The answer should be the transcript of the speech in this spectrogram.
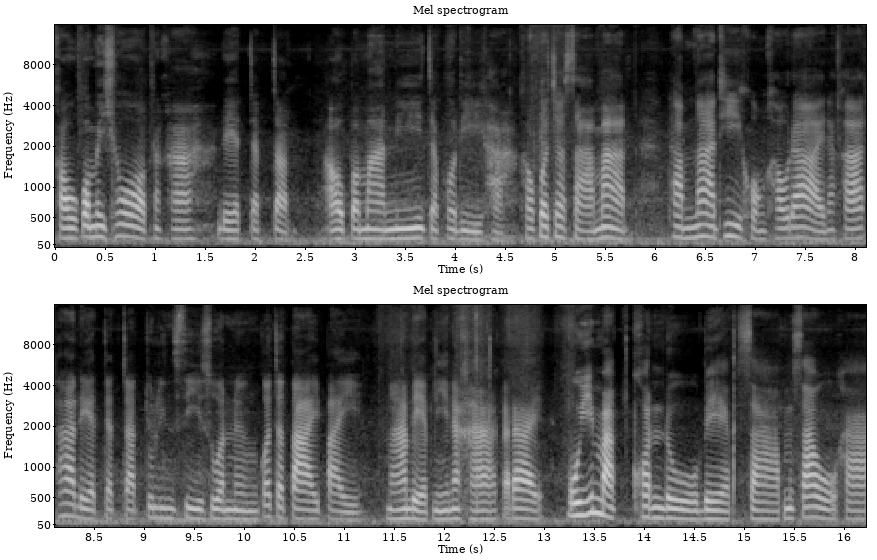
เขาก็ไม่ชอบนะคะ แดดจัดๆเอาประมาณนี้จะพอดีค่ะ เขาก็จะสามารถทำหน้าที่ของเขาได้นะคะ ถ้าแดดจัดๆจุลินทรีย์ส่วนหนึ่งก็จะตายไปนะแบบนี้นะคะก็ได้ ปุ๋ยหมักคอนโดแบบสามเศร้าค่ะ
